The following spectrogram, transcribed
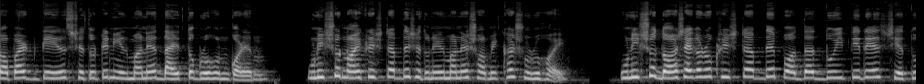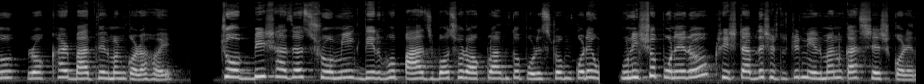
রবার্ট গেইল সেতুটি নির্মাণের দায়িত্ব গ্রহণ করেন। উনিশশো নয় খ্রিস্টাব্দে সেতু নির্মাণের সমীক্ষা শুরু হয়। উনিশশো দশ এগারো খ্রিস্টাব্দে পদ্মার দুই তীরে সেতু রক্ষার বাঁধ নির্মাণ করা হয়। চব্বিশ হাজার শ্রমিক দীর্ঘ পাঁচ বছর অক্লান্ত পরিশ্রম করে উনিশশো পনেরো খ্রিস্টাব্দে সেতুটির নির্মাণ কাজ শেষ করেন।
